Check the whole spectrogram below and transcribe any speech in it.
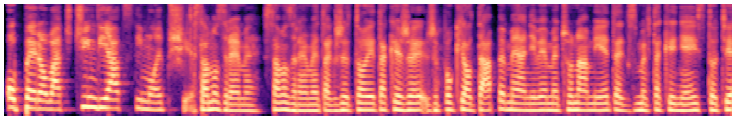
operovať. Čím viac, tým lepšie. Samozrejme, samozrejme. Takže to je také, že, že pokiaľ tápeme a nevieme, čo nám je, tak sme v takej neistote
